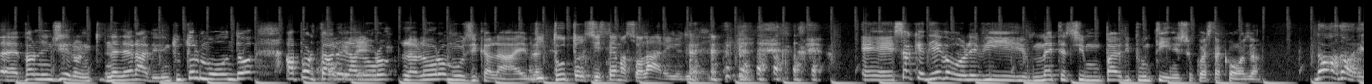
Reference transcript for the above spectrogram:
eh, vanno in giro in- nelle radio in tutto il mondo a portare la loro, la loro musica live. Di tutto il sistema solare, io direi. E so che Diego volevi metterci un paio di puntini su questa cosa. No, no, è,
